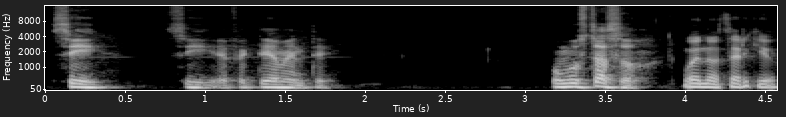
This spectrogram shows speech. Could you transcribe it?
Sí, sí, efectivamente. Un gustazo. Bueno, Sergio,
